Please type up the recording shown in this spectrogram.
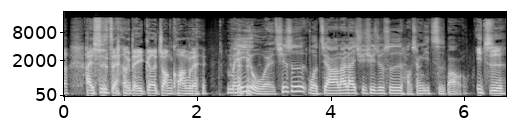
还是怎样的一个状况呢？没有诶，其实我家来来去去就是好像一只吧，一只，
